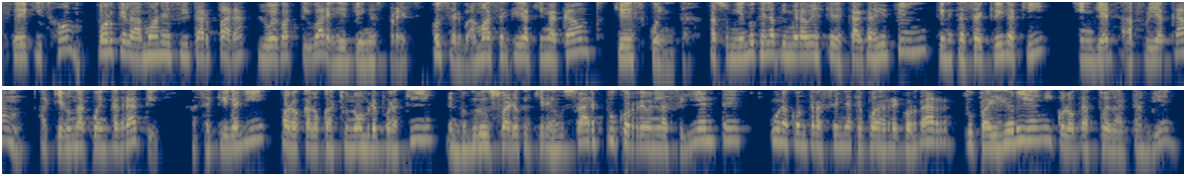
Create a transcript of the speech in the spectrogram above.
FX Home, porque la vamos a necesitar para luego activar el iFilm Express. Observamos hacer clic aquí en Account, que es cuenta. Asumiendo que es la primera vez que descargas el film, tienes que hacer clic aquí en Get a Free Account. Adquiere una cuenta gratis. Haces clic allí, ahora colocas tu nombre por aquí, el nombre de usuario que quieres usar, tu correo en la siguiente, una contraseña que puedas recordar, tu país de origen y colocas tu edad también.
